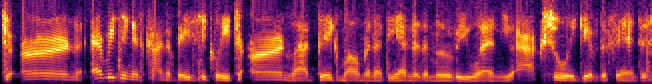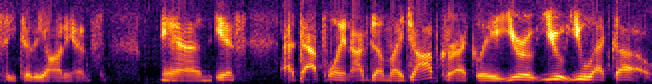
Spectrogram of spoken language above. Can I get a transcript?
to earn everything is kind of basically to earn that big moment at the end of the movie when you actually give the fantasy to the audience. And if at that point I've done my job correctly you you you let go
